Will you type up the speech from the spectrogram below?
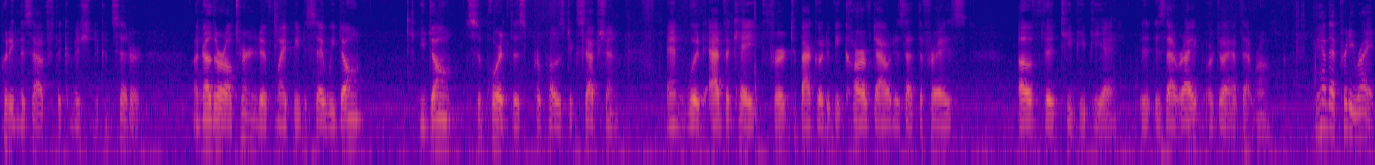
putting this out for the commission to consider. Another alternative might be to say we don't, you don't support this proposed exception and would advocate for tobacco to be carved out, is that the phrase, of the TPPA. Is that right, or do I have that wrong? You have that pretty right.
